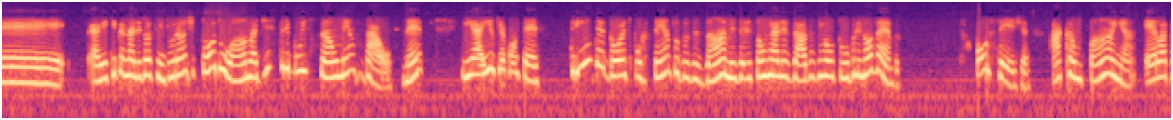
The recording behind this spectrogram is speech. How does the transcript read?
é, a equipe analisou assim, durante todo o ano a distribuição mensal, né? E aí o que acontece? 32% dos exames eles são realizados em outubro e novembro. Ou seja, a campanha ela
